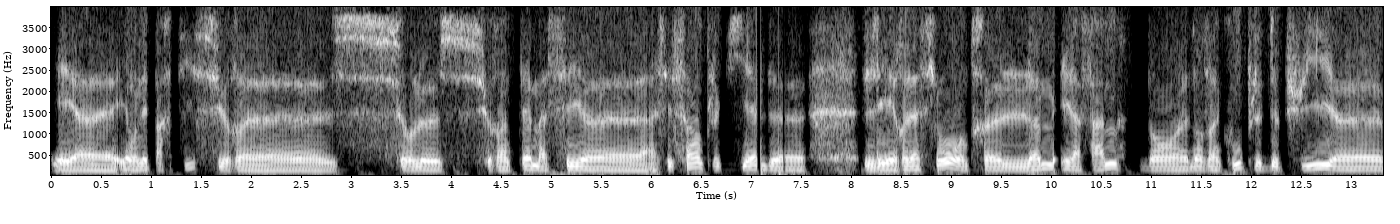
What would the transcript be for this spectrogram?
Et, euh, et on est parti sur euh, sur le sur un thème assez euh, assez simple qui est de, les relations entre l'homme et la femme dans dans un couple depuis euh,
